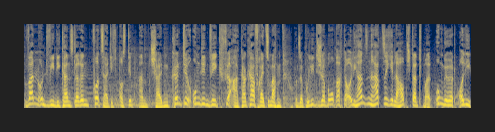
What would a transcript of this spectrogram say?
wann und wie die Kanzlerin vorzeitig aus dem Amt scheiden könnte, um den Weg für AKK freizumachen. Unser politischer Beobachter Olli Hansen hat sich in der Hauptstadt mal umgehört. Olli,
